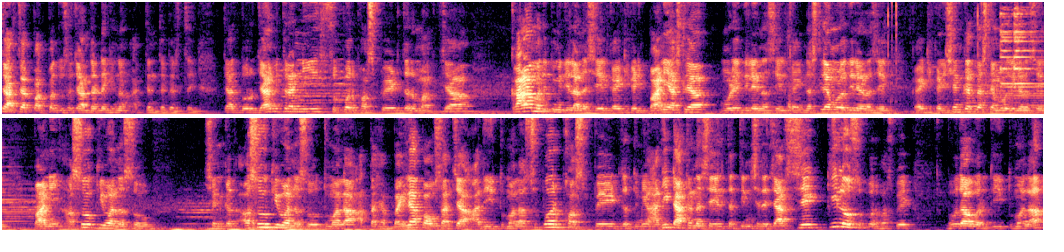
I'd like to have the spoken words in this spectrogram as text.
चार चार पाच पाच दिवसाच्या अंतराने घेणं अत्यंत गरजेचं आहे. त्याचबरोबर ज्या मित्रांनी सुपर फॉस्फेट जर मागच्या काळामध्ये तुम्ही दिला नसेल काही ठिकाणी पाणी असल्यामुळे दिले नसेल काही नसल्यामुळे दिले नसेल काही ठिकाणी शेणखत नसल्यामुळे दिले नसेल पाणी असो किंवा नसो शेणखत असो किंवा नसो तुम्हाला आता ह्या पहिल्या पावसाच्या आधी तुम्हाला सुपर फॉस्फेट जर तुम्ही आधी टाकलं नसेल तर तीनशे ते चारशे किलो सुपर फॉस्फेट भोदावरती तुम्हाला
